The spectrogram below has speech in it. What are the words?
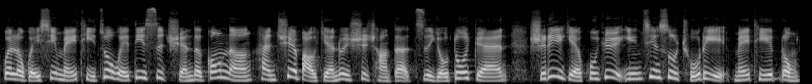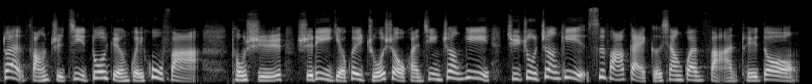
为了维系媒体作为第四权的功能和确保言论市场的自由多元，实力也呼吁应尽速处理媒体垄断防止暨多元维护法。同时，实力也会着手环境正义、居住正义、司法改革相关法案推动。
